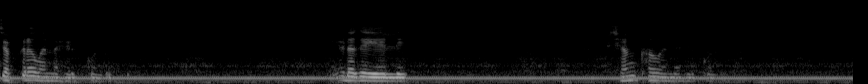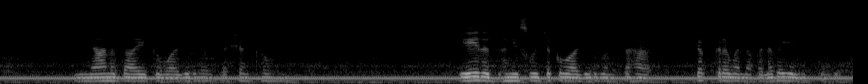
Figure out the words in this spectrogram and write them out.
ಚಕ್ರವನ್ನು ಹಿಡ್ಕೊಂಡಿದ್ದೆ. ಎಡಗೈಯಲ್ಲಿ ಶಂಖವನ್ನು ಹಿಡ್ಕೊಂಡಿದ್ದರು ಜ್ಞಾನದಾಯಕವಾಗಿರುವಂಥ ಶಂಖವನ್ನು, ವೇದ ಧ್ವನಿ ಸೂಚಕವಾಗಿರುವಂತಹ ಚಕ್ರವನ್ನು ಬಲಗೈಯಲ್ಲಿ ಹಿಡ್ಕೊಂಡಿದ್ದರು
